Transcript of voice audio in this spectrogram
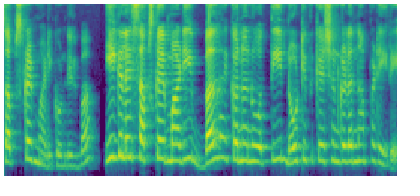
ಸಬ್ಸ್ಕ್ರೈಬ್ ಮಾಡಿಕೊಂಡಿಲ್ವಾ? ಈಗಲೇ ಸಬ್ಸ್ಕ್ರೈಬ್ ಮಾಡಿ ಬೆಲ್ ಐಕಾನ್ ಅನ್ನು ಒತ್ತಿ ನೋಟಿಫಿಕೇಶನ್ಗಳನ್ನು ಪಡೆಯಿರಿ.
